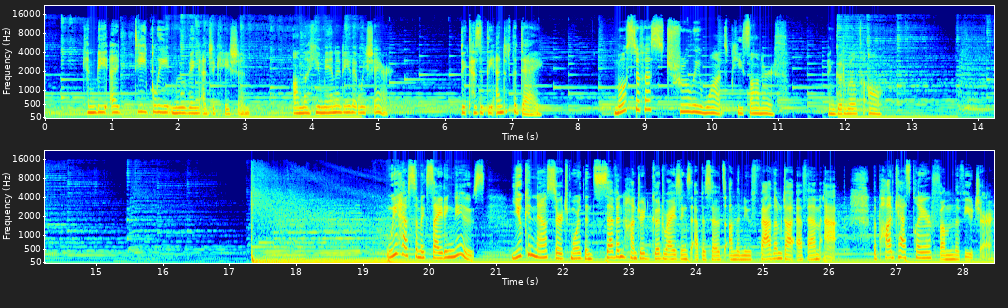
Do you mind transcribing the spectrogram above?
can be a deeply moving education on the humanity that we share. Because at the end of the day, most of us truly want peace on earth and goodwill to all. We have some exciting news. You can now search more than 700 Good Risings episodes on the new Fathom.fm app, the podcast player from the future.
